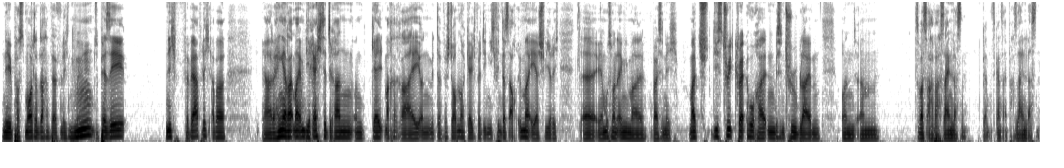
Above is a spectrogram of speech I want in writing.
nee, Postmortem-Sachen veröffentlichen, hm, so per se nicht verwerflich, aber ja, da hängen ja dann mal eben die Rechte dran und Geldmacherei und mit der Verstorbenen noch Geld verdienen. Ich finde das auch immer eher schwierig. Äh, da muss man irgendwie mal, weiß ich nicht, mal die Street Cred hochhalten, ein bisschen true bleiben und ähm, sowas einfach sein lassen. Ganz, ganz einfach sein lassen.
